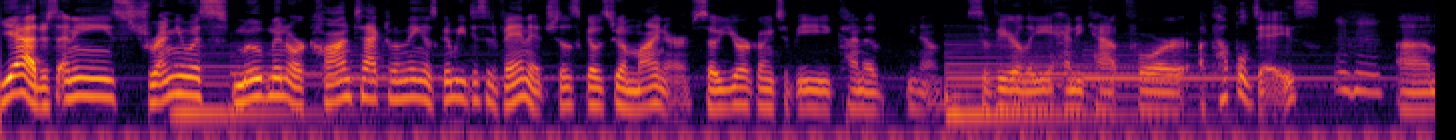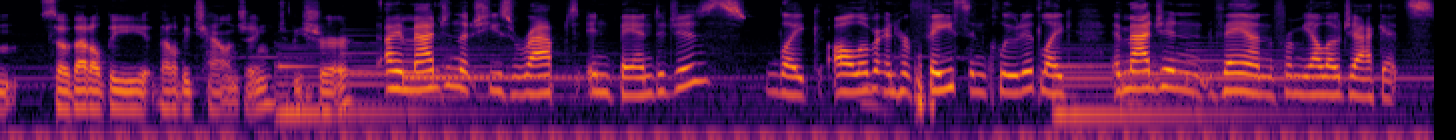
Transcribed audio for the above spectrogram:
yeah, just any strenuous movement or contact with anything is going to be disadvantaged. So this goes to a minor. So you're going to be kind of, you know, severely handicapped for a couple days. hmm Um, so that'll be that'll be challenging to be sure. I imagine that she's wrapped in bandages, like all over, and her face included. Like, imagine Van from Yellowjackets.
